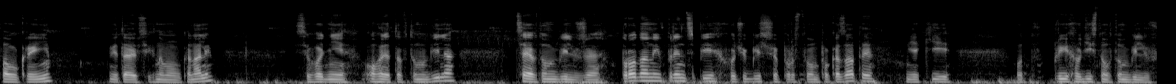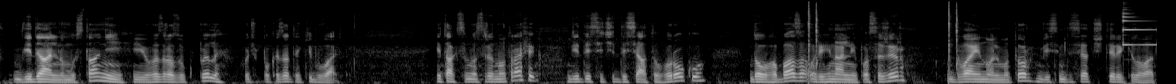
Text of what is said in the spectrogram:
Слава Україні! Вітаю всіх на моєму каналі. Сьогодні огляд автомобіля. Цей автомобіль вже проданий, в принципі. Хочу більше просто вам показати, які от приїхав дійсно автомобіль в ідеальному стані і його зразу купили. Хочу показати, які бувають. І так, це у нас Renault Traffic 2010 року. Довга база, оригінальний пасажир, 2.0 мотор, 84 кВт.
